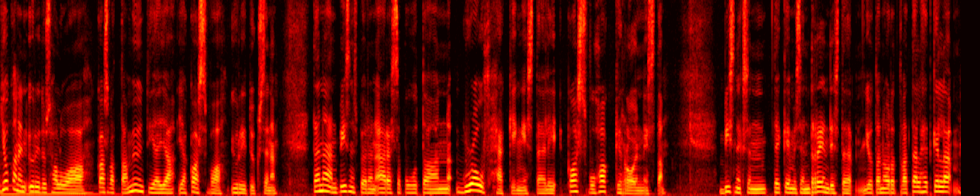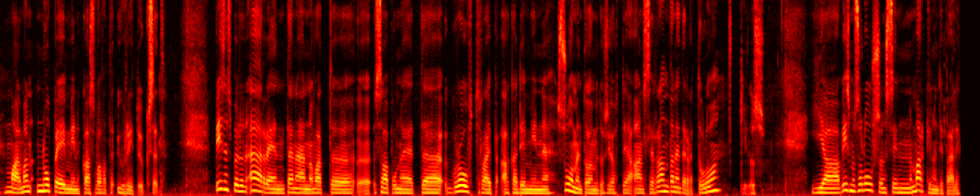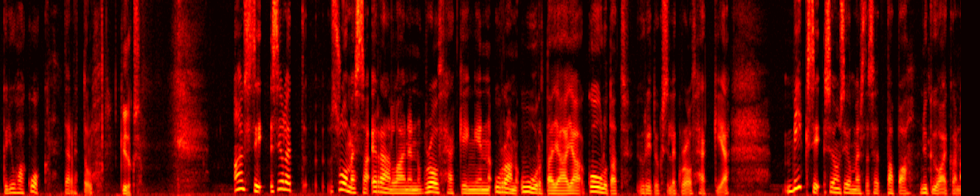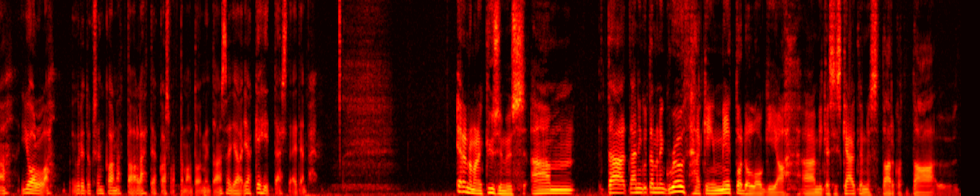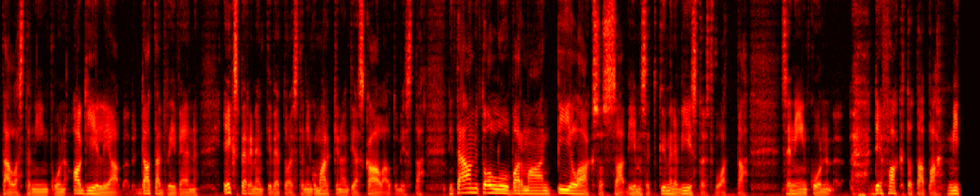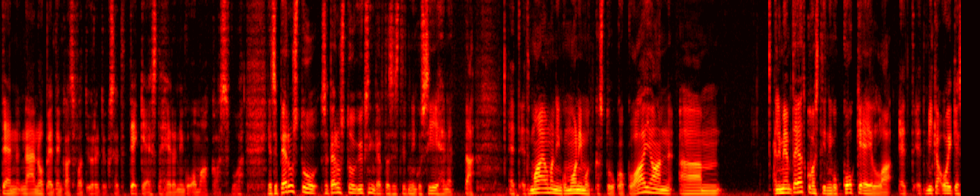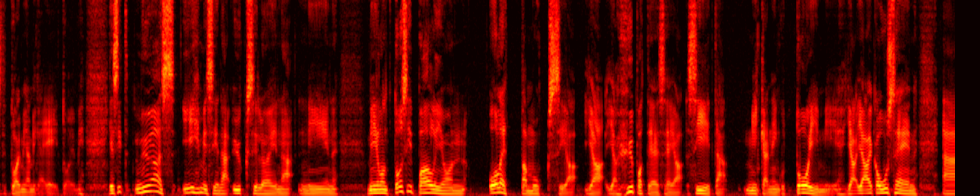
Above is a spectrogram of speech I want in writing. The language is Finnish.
Jokainen yritys haluaa kasvattaa myyntiä ja, ja kasvaa yrityksenä. Tänään bisnespöydän ääressä puhutaan growth hackingista eli kasvuhakkeroinnista. Bisneksen tekemisen trendistä, jota noudattavat tällä hetkellä maailman nopeimmin kasvavat yritykset. Businesspöydän ääreen tänään ovat saapuneet Growth Tribe Academyn Suomen toimitusjohtaja Anssi Rantanen. Tervetuloa. Kiitos. Ja Visma Solutionsin markkinointipäällikkö Juha Kuokkanen. Tervetuloa. Kiitoksia. Anssi, sinä olet Suomessa eräänlainen growth hackingin uran uurtaja ja koulutat yrityksille growth hackia. Miksi se on sinun mielestä se tapa nykyaikana, jolla yrityksen kannattaa lähteä kasvattamaan toimintaansa ja, ja kehittää sitä eteenpäin? Erinomainen kysymys. Um, Tämä, tämä niin tämmöinen growth hacking metodologia, mikä siis käytännössä tarkoittaa tällaista niin kuin agilia, data-driven, eksperimenttivetoista niin kuin markkinointia ja skaalautumista, niin tämä on nyt ollut varmaan piilaaksossa viimeiset 10-15 vuotta se niin kuin de facto tapa, miten nämä nopeiten kasvavat yritykset tekee sitä heidän niin kuin omaa kasvua. Ja se perustuu, se perustuu yksinkertaisesti niin kuin siihen, että et, et maailma niin kuin monimutkaistuu koko ajan. Ähm, Eli meidän pitää jatkuvasti niin kuin kokeilla, että, että mikä oikeasti toimii ja mikä ei toimi. Ja sitten myös ihmisinä, yksilöinä, niin meillä on tosi paljon olettamuksia ja, ja hypoteeseja siitä, mikä niin kuin toimii. Ja, ja aika usein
